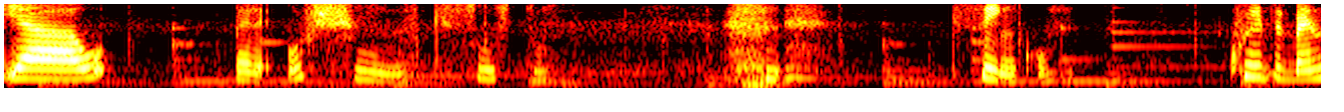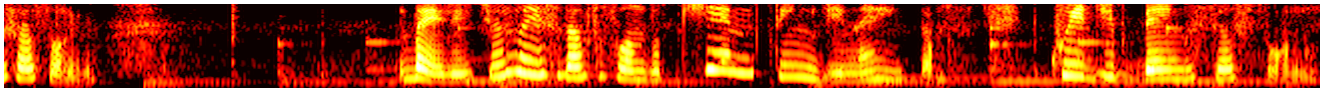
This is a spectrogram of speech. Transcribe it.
E a. Pera, oxi, que susto. Cinco. Cuide bem do seu sonho. Bem, gente, isso aí você tava falando do que eu não entendi, né? Então, cuide bem do seu sono.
